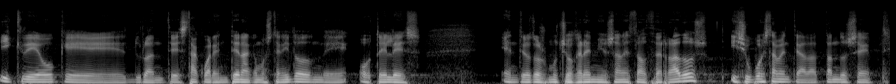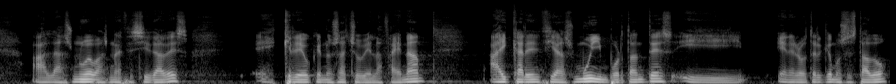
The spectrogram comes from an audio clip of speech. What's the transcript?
y creo que durante esta cuarentena que hemos tenido, donde hoteles, entre otros muchos gremios, han estado cerrados y supuestamente adaptándose a las nuevas necesidades, eh, creo que nos ha hecho bien la faena. Hay carencias muy importantes y en el hotel que hemos estado,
